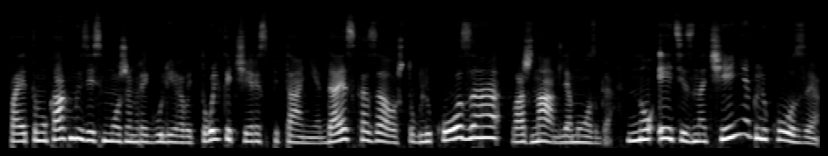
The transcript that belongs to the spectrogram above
Поэтому как мы здесь можем регулировать? Только через питание. Да, я сказала, что глюкоза важна для мозга, но эти значения глюкозы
